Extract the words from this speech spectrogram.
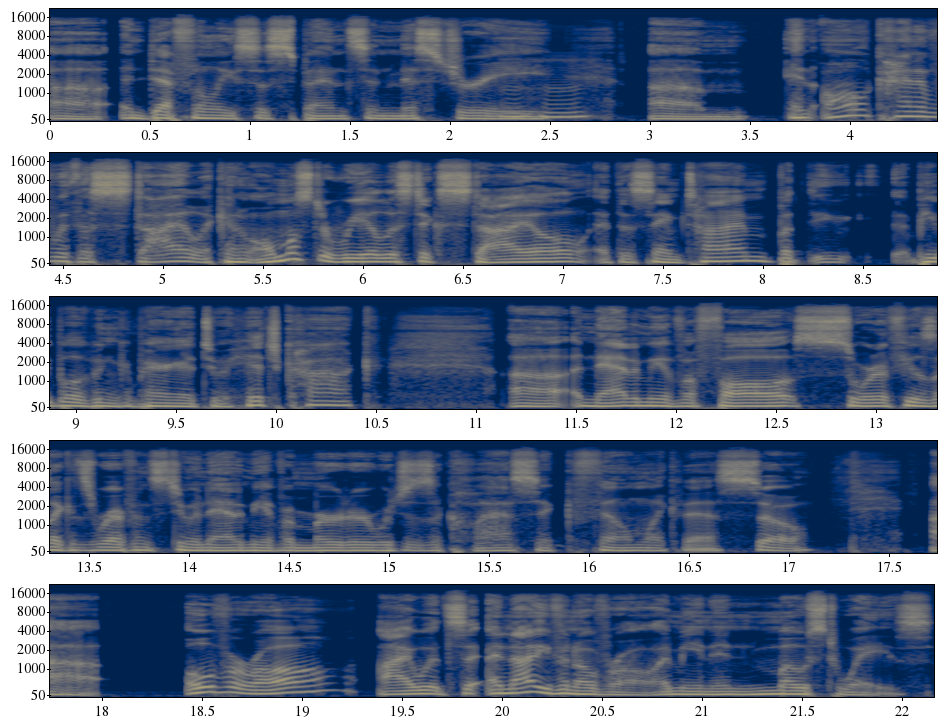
uh, and definitely suspense and mystery. Um, and all kind of with a style, like an almost a realistic style at the same time. But the people have been comparing it to a Hitchcock. Uh, Anatomy of a Fall sort of feels like it's a reference to Anatomy of a Murder, which is a classic film like this. So, uh, overall, I would say, and not even overall, I mean, in most ways,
